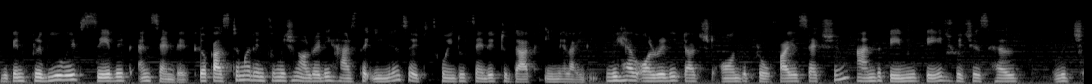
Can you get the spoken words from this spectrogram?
You can preview it, save it and send it. Your customer information already has the email so it's going to send it to that email ID. We have already touched on the profile section and the pay me page which is help which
